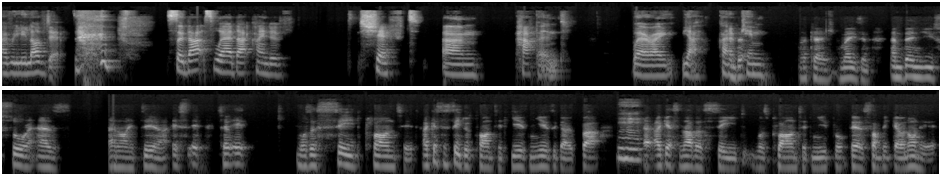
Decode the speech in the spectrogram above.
I really loved it. so that's where that kind of shift um, happened, where I, yeah, kind of came. Okay, amazing. And then you saw it as an idea. It's it, so it was a seed planted. I guess the seed was planted years and years ago, but mm-hmm. I guess another seed was planted, and you thought there's something going on here.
